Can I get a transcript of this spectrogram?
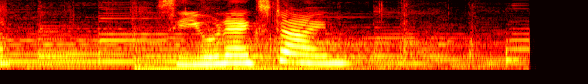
See you next time.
